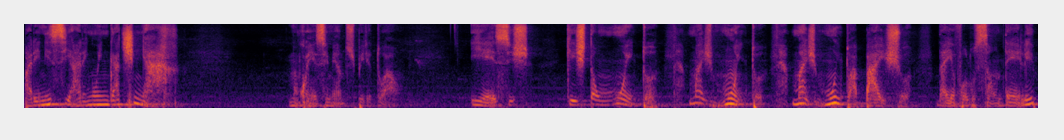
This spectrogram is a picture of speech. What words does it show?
para iniciarem o engatinhar no conhecimento espiritual. E esses que estão muito, mas muito, mas muito abaixo da evolução dele,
